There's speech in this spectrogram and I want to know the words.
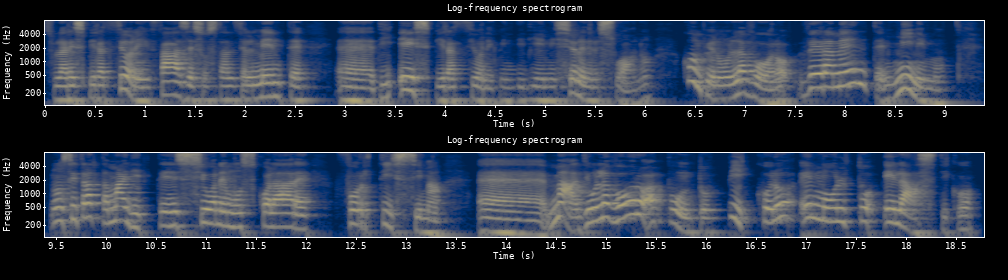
sulla, respirazione in fase sostanzialmente eh, di espirazione, quindi di emissione del suono, compiono un lavoro veramente minimo. Non si tratta mai di tensione muscolare fortissima, eh, ma di un lavoro appunto piccolo e molto elastico.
